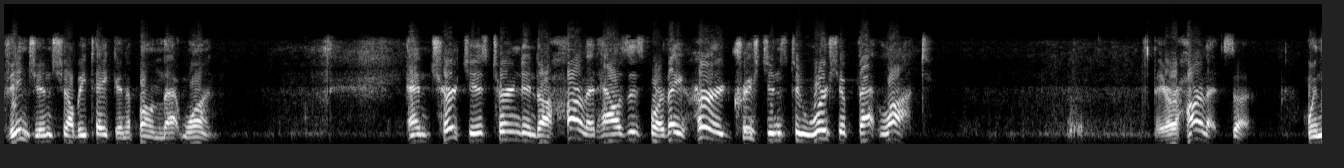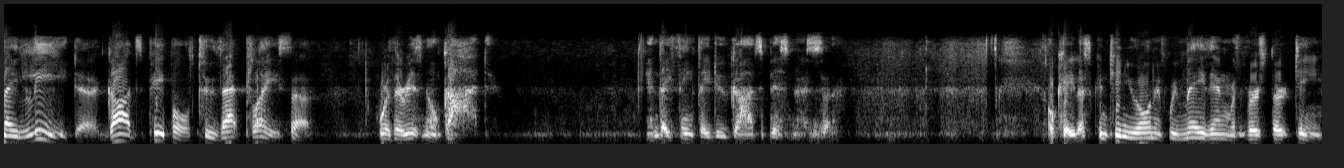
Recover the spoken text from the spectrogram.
vengeance shall be taken upon that one. And churches turned into harlot houses, for they herd Christians to worship that lot. They are harlots uh, when they lead uh, God's people to that place uh, where there is no God. And they think they do God's business. Okay, let's continue on, if we may, then with verse 13.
